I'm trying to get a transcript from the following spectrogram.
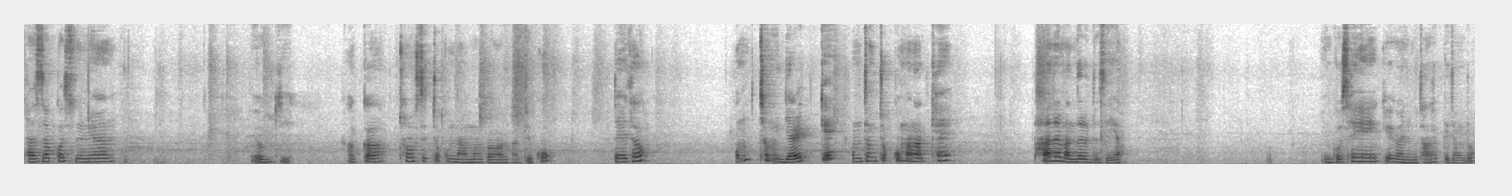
다 섞었으면 여기 아까 초록색 조금 남아가지고 떼서 엄청 얇게, 엄청 조그만하게 파를 만들어 주세요. 이거 세 개가 아니고 다섯 개 정도?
